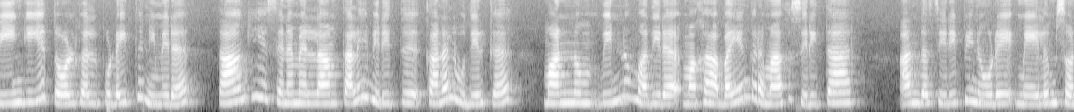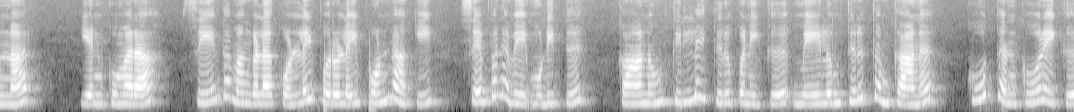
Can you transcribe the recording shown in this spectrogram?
வீங்கிய தோள்கள் புடைத்து நிமிர தாங்கிய சினமெல்லாம் தலை விரித்து கனல் உதிர்க்க மண்ணும் விண்ணும் அதிர மகா பயங்கரமாக சிரித்தார். அந்த சிரிப்பினூடே மேலும் சொன்னார் என் குமரா சேந்தமங்கல கொள்ளை பொருளை பொன்னாக்கி செவ்வனவே முடித்து காணும் தில்லை திருப்பணிக்கு மேலும் திருத்தம் காண கூத்தன் கூரைக்கு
